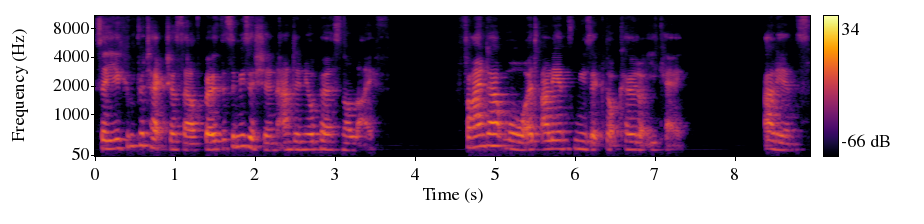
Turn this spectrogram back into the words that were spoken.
so you can protect yourself both as a musician and in your personal life. Find out more at allianzmusic.co.uk. Allianz,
